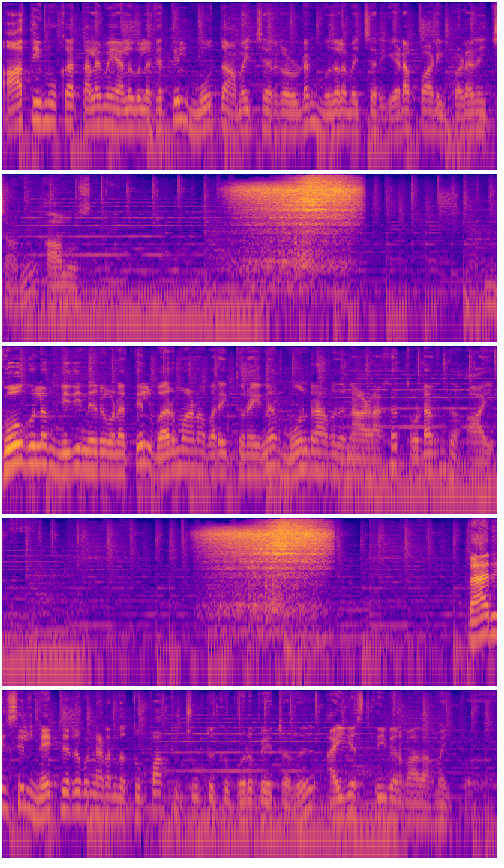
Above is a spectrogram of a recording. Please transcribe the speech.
அதிமுக தலைமை அலுவலகத்தில் மூத்த அமைச்சர்களுடன் முதலமைச்சர் எடப்பாடி பழனிசாமி ஆலோசனை. கோகுலம் நிதி நிறுவனத்தில் வருமான வரித்துறையினர் மூன்றாவது நாளாக தொடர்ந்து ஆய்வு. பாரிஸில் நேற்றிரவு நடந்த துப்பாக்கிச் சூட்டுக்கு பொறுப்பேற்றது ஐஎஸ் தீவிரவாத அமைப்பு.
